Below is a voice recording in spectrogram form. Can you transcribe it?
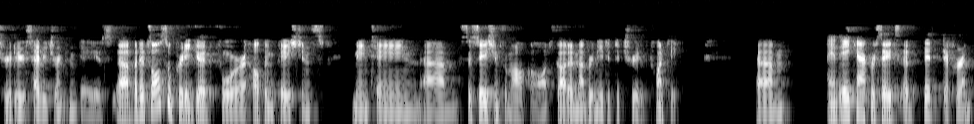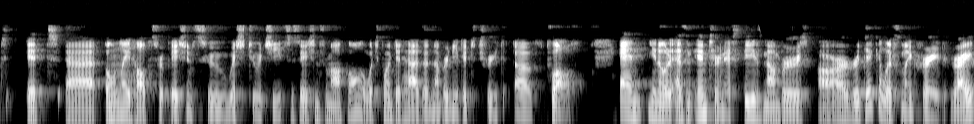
to reduce heavy drinking days. Uh, but it's also pretty good for helping patients maintain um, cessation from alcohol. It's got a number needed to treat of 20. Um, and acamprosate's a bit different. It uh, only helps for patients who wish to achieve cessation from alcohol, at which point it has a number needed to treat of 12. And, you know, as an internist, these numbers are ridiculously great, right?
